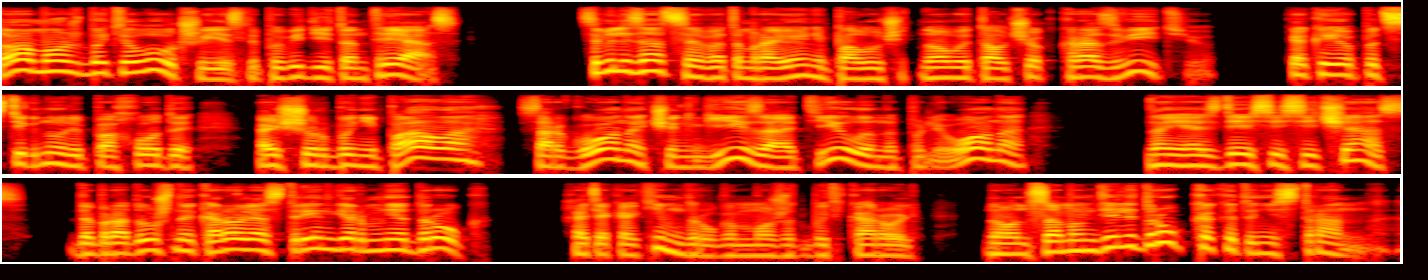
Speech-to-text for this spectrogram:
то может быть и лучше, если победит Антриас – Цивилизация в этом районе получит новый толчок к развитию, как ее подстегнули походы Ащурбанипала, Саргона, Чингиза, Атилла, Наполеона. Но я здесь и сейчас. Добродушный король Астрингер мне друг. Хотя каким другом может быть король? Но он в самом деле друг, как это ни странно.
